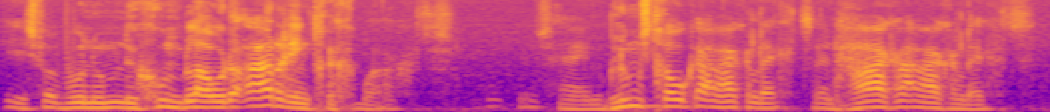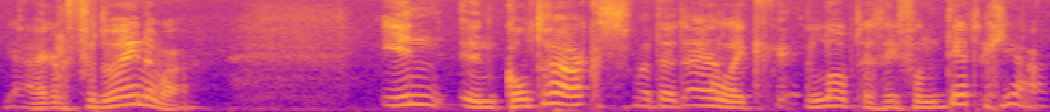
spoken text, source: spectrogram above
is wat we noemen de groen-blauwe adering teruggebracht. Er zijn bloemstroken aangelegd, zijn hagen aangelegd, die eigenlijk verdwenen waren. In een contract wat uiteindelijk een looptijd heeft van 30 jaar.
